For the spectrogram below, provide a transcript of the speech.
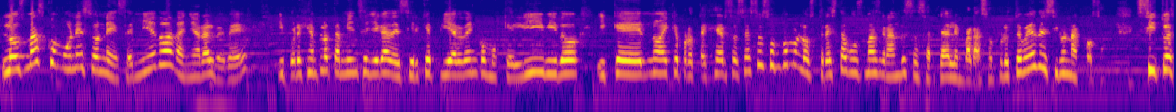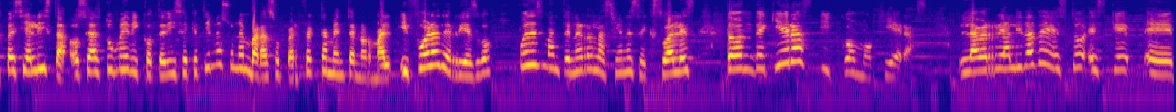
Los más comunes son ese, miedo a dañar al bebé. Y, por ejemplo, también se llega a decir que pierden como que el líbido y que no hay que protegerse. O sea, estos son como los tres tabús más grandes acerca del embarazo. Pero te voy a decir una cosa. Si tu especialista, o sea, tu médico te dice que tienes un embarazo perfectamente normal y fuera de riesgo, puedes mantener relaciones sexuales donde quieras y como quieras. La realidad de esto es que eh,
